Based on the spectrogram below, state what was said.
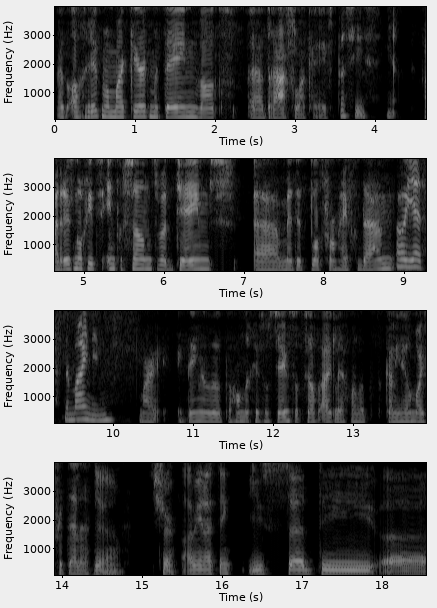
het algoritme markeert meteen wat uh, draagvlak heeft. Precies, ja. Maar er is nog iets interessants wat James uh, met dit platform heeft gedaan. Oh yes, de mining. Maar ik denk dat het handig is als James dat zelf uitlegt, want dat kan hij heel mooi vertellen. Yeah, sure. I mean, I think you said the uh,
